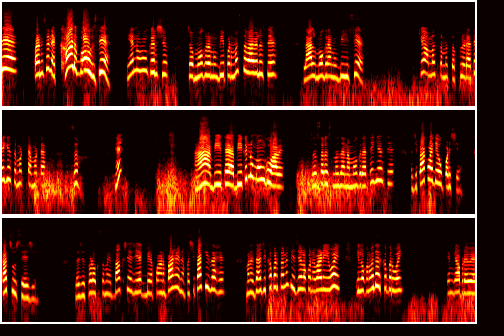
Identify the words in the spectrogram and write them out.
છે પણ છે ને ખડ બહુ છે. એનું શું કરશું? જો મોગરાનું બી પણ મસ્ત વાવેલું છે. લાલ મોગરાનું બી છે. કેવા મસ્ત મસ્ત ફૂલડા થઈ ગયા છે મોટા મોટા. જો, હે? હા, બી થયા, બી કેટલું મોંઘું આવે. જો સરસ મજાના મોગરા થઈ ગયા છે. હજી પાકવા દેવું પડશે. કાચું છે હજી. હજી થોડોક સમય પાકશે હજી એક બે પાણ પાહે ને પછી પાકી જાહે. મને જાજી ખબર તો નથી, જે લોકોને વાડી હોય એ લોકોને વધારે ખબર હોય. કેમ કે આપણે હવે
